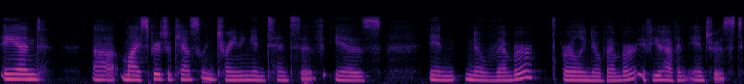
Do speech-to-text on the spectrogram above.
And uh, my spiritual counseling training intensive is in November, early November. If you have an interest,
